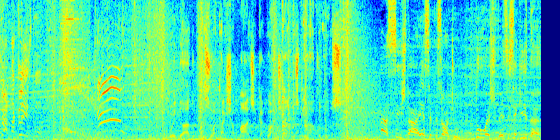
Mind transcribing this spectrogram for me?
Cataclismo! Cuidado com a sua caixa mágica, guardiã dos Miraculous. Assista a esse episódio duas vezes seguidas.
